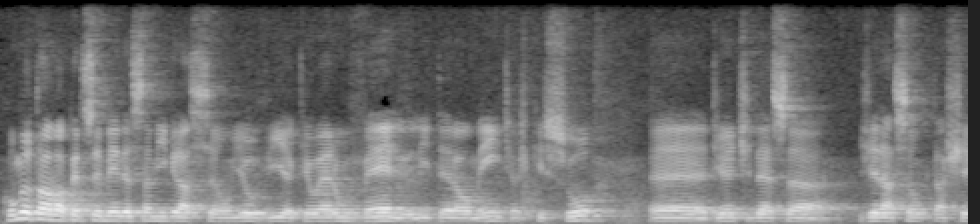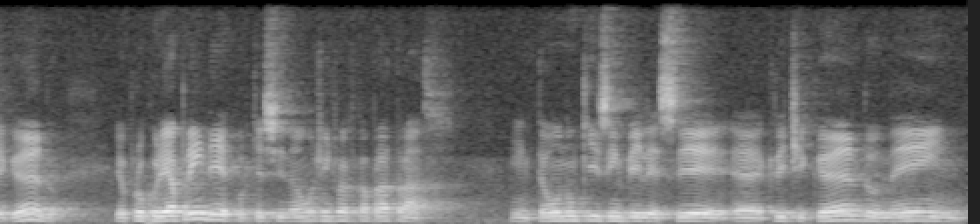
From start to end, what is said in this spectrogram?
Como eu estava percebendo essa migração e eu via que eu era um velho, literalmente, acho que sou, é, diante dessa geração que está chegando, eu procurei aprender, porque senão a gente vai ficar para trás. Então eu não quis envelhecer é, criticando nem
